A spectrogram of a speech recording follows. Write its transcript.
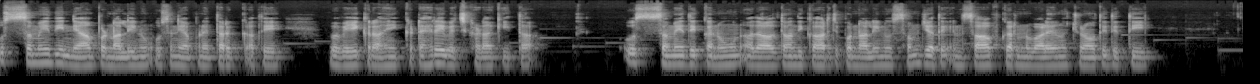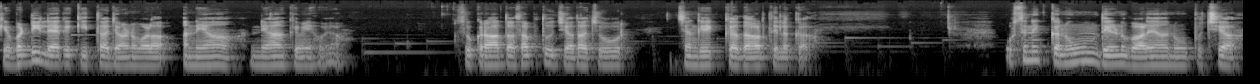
ਉਸ ਸਮੇਂ ਦੀ ਨਿਆਂ ਪ੍ਰਣਾਲੀ ਨੂੰ ਉਸਨੇ ਆਪਣੇ ਤਰਕ ਅਤੇ ਵਿਵੇਕ ਰਾਹੀਂ ਕਟਹਿਰੇ ਵਿੱਚ ਖੜਾ ਕੀਤਾ। ਉਸ ਸਮੇਂ ਦੇ ਕਾਨੂੰਨ, ਅਦਾਲਤਾਂ ਦੀ ਕਾਰਜ ਪ੍ਰਣਾਲੀ ਨੂੰ ਸਮਝ ਅਤੇ ਇਨਸਾਫ ਕਰਨ ਵਾਲਿਆਂ ਨੂੰ ਚੁਣੌਤੀ ਦਿੱਤੀ ਕਿ ਵੱਡੀ ਲੈ ਕੇ ਕੀਤਾ ਜਾਣ ਵਾਲਾ ਅਨਿਆਂ, ਨਿਆਂ ਕਿਵੇਂ ਹੋਇਆ। ਸੁਕਰਾਤ ਦਾ ਸਭ ਤੋਂ ਜ਼ਿਆਦਾ ਜ਼ੋਰ ਚੰਗੇ ਕਿਰਦਾਰ ਤੇ ਲੱਗਾ। ਉਸਨੇ ਕਾਨੂੰਨ ਦੇਣ ਵਾਲਿਆਂ ਨੂੰ ਪੁੱਛਿਆ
